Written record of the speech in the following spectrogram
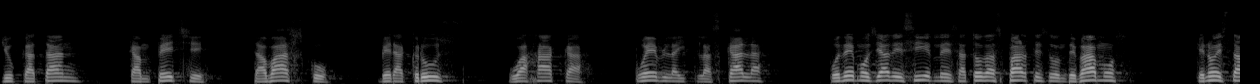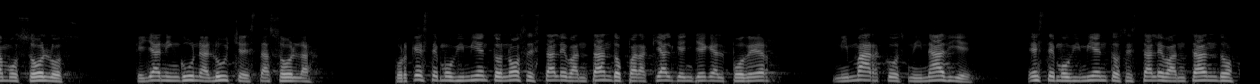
Yucatán, Campeche, Tabasco, Veracruz, Oaxaca, Puebla y Tlaxcala, podemos ya decirles a todas partes donde vamos que no estamos solos, que ya ninguna lucha está sola, porque este movimiento no se está levantando para que alguien llegue al poder, ni Marcos ni nadie. Este movimiento se está levantando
